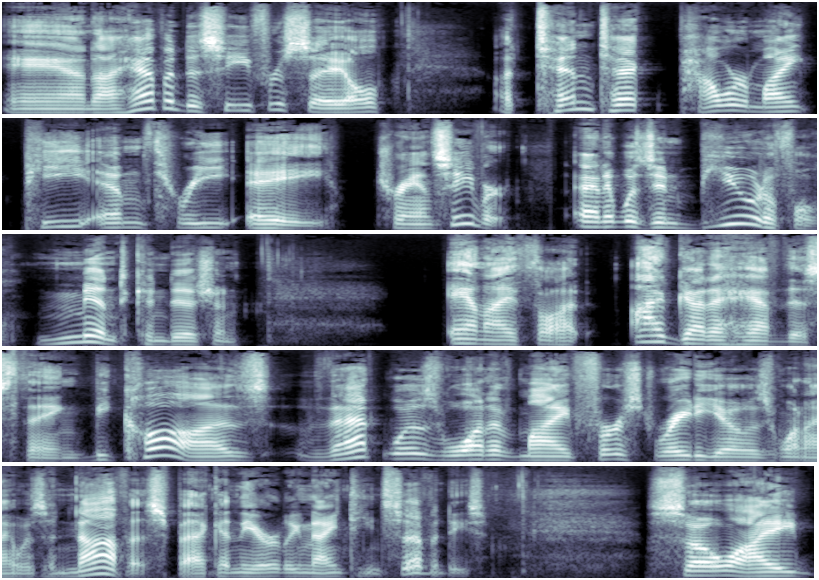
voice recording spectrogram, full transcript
and I happened to see for sale a Ten-Tec PowerMite PM3A transceiver. And it was in beautiful mint condition. And I thought, I've got to have this thing because that was one of my first radios when I was a novice back in the early 1970s. So I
